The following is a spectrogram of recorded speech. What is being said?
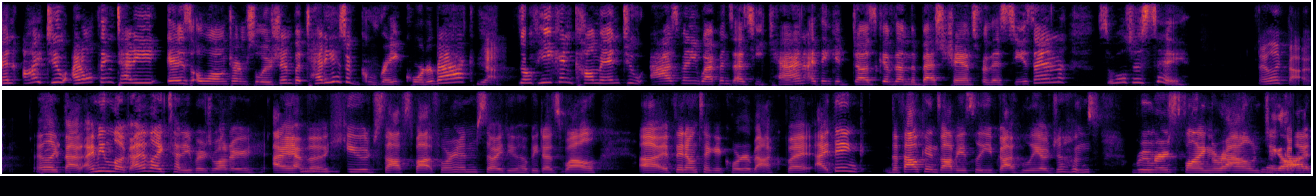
And I do, I don't think Teddy is a long term solution, but Teddy is a great quarterback. Yeah. So if he can come into as many weapons as he can, I think it does give them the best chance for this season. So we'll just see. I like that. I like that. I mean, look, I like Teddy Bridgewater. I have a Mhm. huge soft spot for him, so I do hope he does well. Uh, if they don't take a quarterback, but I think the Falcons, obviously, you've got Julio Jones rumors flying around. Oh you've got,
